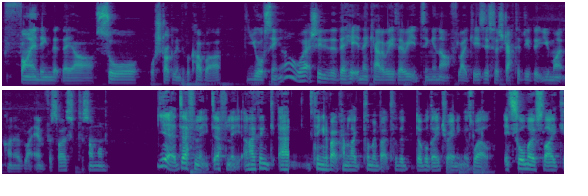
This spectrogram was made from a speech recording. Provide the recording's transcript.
finding that they are sore or struggling to recover? you're seeing, oh, well, actually, they're hitting their calories, they're eating enough. Like, is this a strategy that you might kind of like emphasize to someone? Yeah, definitely, definitely. And I think uh, thinking about kind of like coming back to the double day training as well, it's almost like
